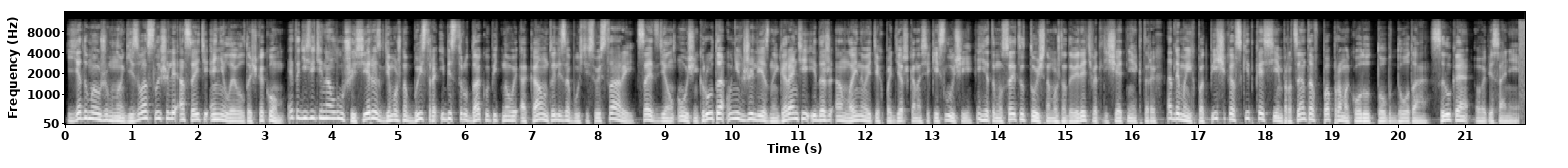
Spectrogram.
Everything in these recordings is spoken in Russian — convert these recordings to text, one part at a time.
Я думаю, уже многие из вас слышали о сайте anylevel.com. Это действительно лучший сервис, где можно быстро и без труда купить новый аккаунт или забустить свой старый. Сайт сделан очень круто, у них железные гарантии и даже онлайновая техподдержка на всякий случай. И этому сайту точно можно доверять в отличие от некоторых. А для моих подписчиков скидка 7% по промокоду TOPDOTA. Ссылка в описании.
